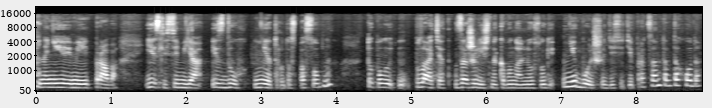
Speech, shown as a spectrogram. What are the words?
На нее имеет право, если семья из двух нетрудоспособных, то платят за жилищно-коммунальные услуги не больше 10% дохода.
